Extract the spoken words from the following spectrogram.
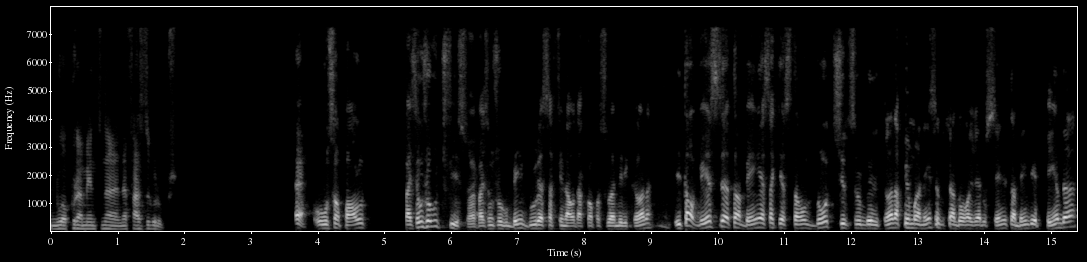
no apuramento na fase de grupos. É, o São Paulo vai ser um jogo difícil, vai ser um jogo bem duro essa final da Copa Sul-Americana e talvez é, também essa questão do título sul-americano, a permanência do treinador Rogério Ceni também dependa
